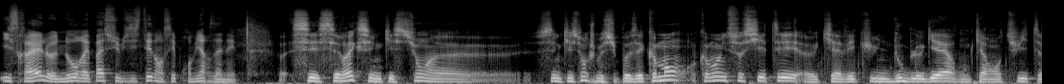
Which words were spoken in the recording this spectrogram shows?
Israël n'aurait pas subsisté dans ses premières années. C'est vrai que c'est une question, euh, c'est une question que je me suis posée. Comment, comment une société qui a vécu une double guerre, donc 48,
